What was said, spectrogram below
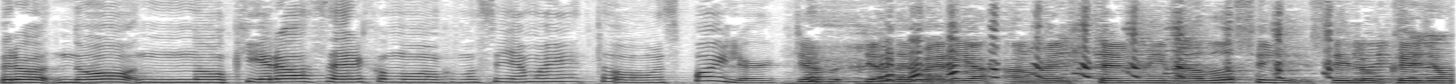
Pero no no quiero hacer como, ¿cómo se llama esto? Un spoiler. Ya, ya debería haber terminado si, si lo que yo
